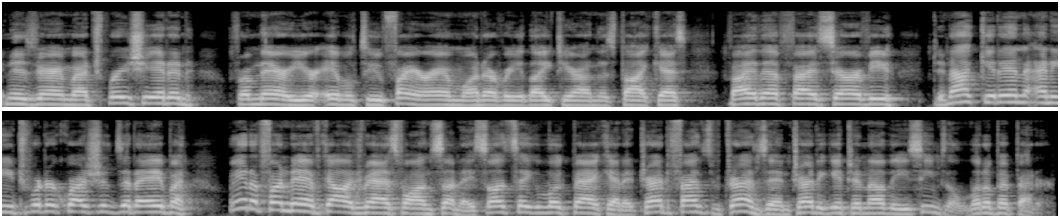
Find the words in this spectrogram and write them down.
it is very much appreciated. From there, you're able to fire in whatever you'd like to hear on this podcast via that five star review. Did not get in any Twitter questions today, but we had a fun day of college basketball on Sunday, so let's take a look back at it. Try to find some trends and try to get to know these teams a little bit better.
